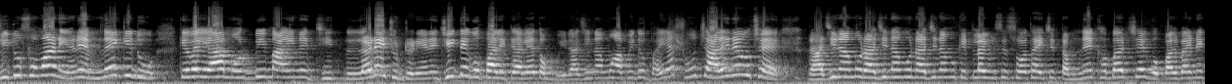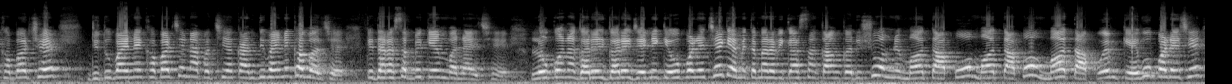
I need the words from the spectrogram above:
જીતુ સોમાણી. અને એમને કીધું કે ભાઈ, આ મોરબીમાં આવીને જીત, લડે ચૂંટણી અને જીતે ગોપાલ ઇટાલિયા. તો હું રાજીનામું આપી દઉં. ભાઈ, આ શું ચાલી રહ્યું છે? રાજીનામું રાજીનામું રાજીનામું કેટલા દિવસે સો થાય છે? તમને ખબર છે? ગોપાલભાઈને ખબર છે? જીતુભાઈને ખબર છે? ને, પછી આ કાંતિભાઈને ખબર છે કે ધારાસભ્ય કેમ બનાય છે? લોકોના ઘરે ઘરે ઘરે જઈને કહેવું પડે છે કે અમે તમારા વિકાસના કામ કરીશું, અમને મત આપો મત આપો મત આપો, એમ કહેવું પડે છે.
